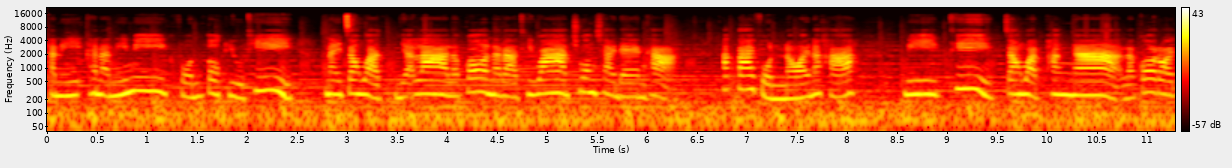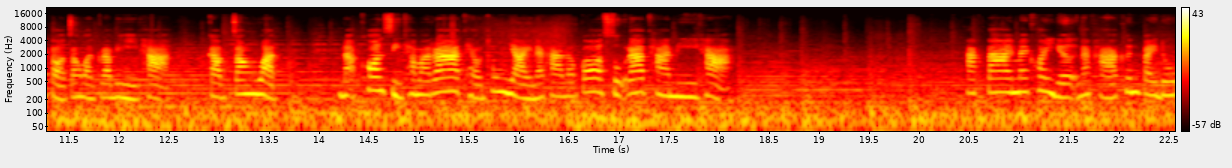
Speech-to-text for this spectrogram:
ขณะนี้ขณะนี้มีฝนตกอยู่ที่ในจังหวัดยะลาแล้วก็นราธิวาสช่วงชายแดนค่ะ ภาคใต้ฝนน้อยนะคะ มีที่จังหวัดพังงา แล้วก็รอยต่อจังหวัดกระบี่ค่ะ กับจังหวัดนครศรีธรรมราชแถวทุ่งใหญ่นะคะ แล้วก็สุราษฎร์ธานีค่ะ ภาคใต้ไม่ค่อยเยอะนะคะ ขึ้นไปดู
